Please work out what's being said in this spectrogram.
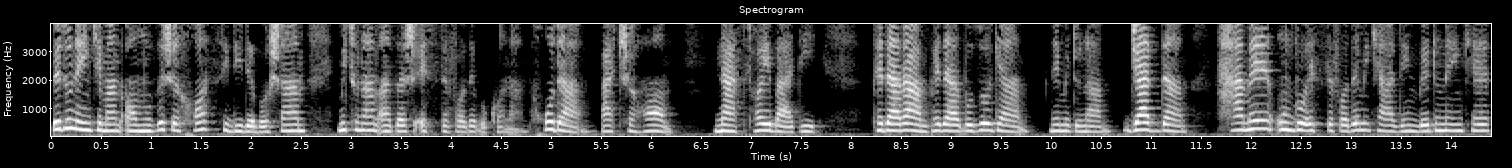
بدون اینکه من آموزش خاصی دیده باشم می‌تونم ازش استفاده بکنم. خودم بچه هام نسل های بعدی پدرم پدر بزرگم نمی‌دونم جدم همه اون رو استفاده می کردیم بدون اینکه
